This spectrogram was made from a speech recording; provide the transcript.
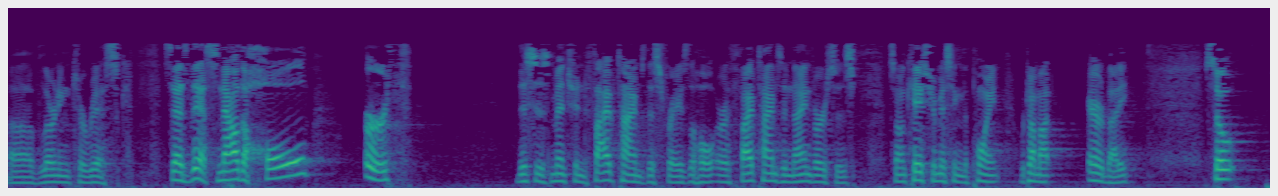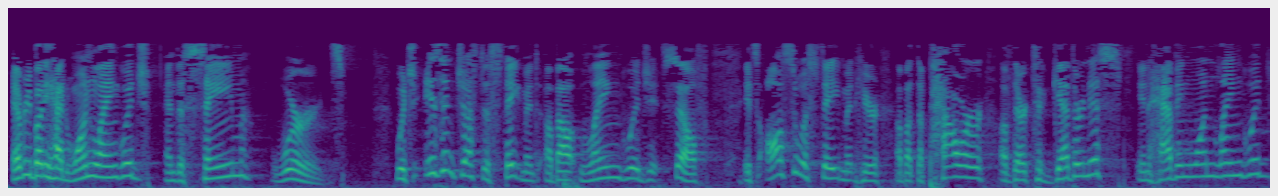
of learning to risk. It says this Now the whole earth, this is mentioned five times, this phrase, the whole earth, five times in nine verses. So in case you're missing the point, we're talking about everybody. So everybody had one language and the same words, which isn't just a statement about language itself. It's also a statement here about the power of their togetherness in having one language.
